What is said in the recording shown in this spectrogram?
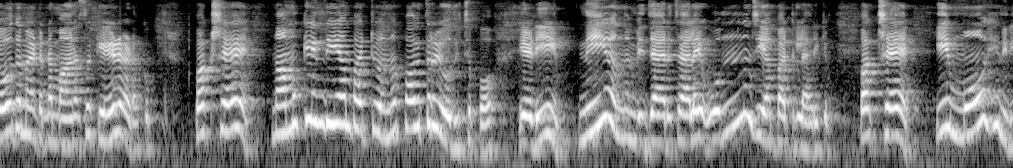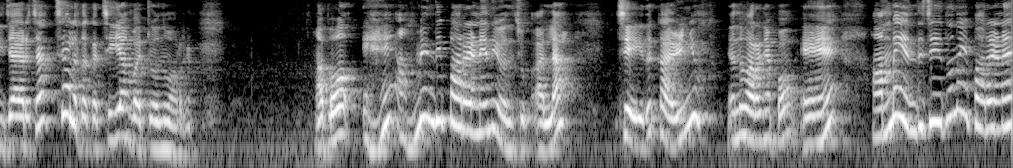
ഗൗതമേട്ടന്റെ മനസ്സ് കീഴടക്കും പക്ഷേ നമുക്ക് എന്ത് ചെയ്യാൻ പറ്റുമെന്ന് പവിത്ര ചോദിച്ചപ്പോൾ എടി നീ ഒന്നും വിചാരിച്ചാലേ ഒന്നും ചെയ്യാൻ പറ്റില്ലായിരിക്കും. പക്ഷേ ഈ മോഹിനി വിചാരിച്ചാൽ ചിലതൊക്കെ ചെയ്യാൻ പറ്റുമെന്ന് പറഞ്ഞു. അപ്പോൾ ഏ അമ്മ എന്തി പറയണേന്ന് ചോദിച്ചു. അല്ല ചെയ്ത് കഴിഞ്ഞു എന്ന് പറഞ്ഞപ്പോൾ ഏ അമ്മ എന്ത് ചെയ്തു നീ പറയണേ?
